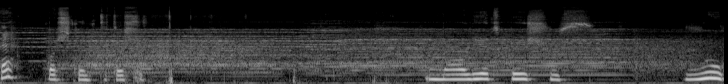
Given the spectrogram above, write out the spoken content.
Heh, başkenti taşı. Maliyet 500. Yuh.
